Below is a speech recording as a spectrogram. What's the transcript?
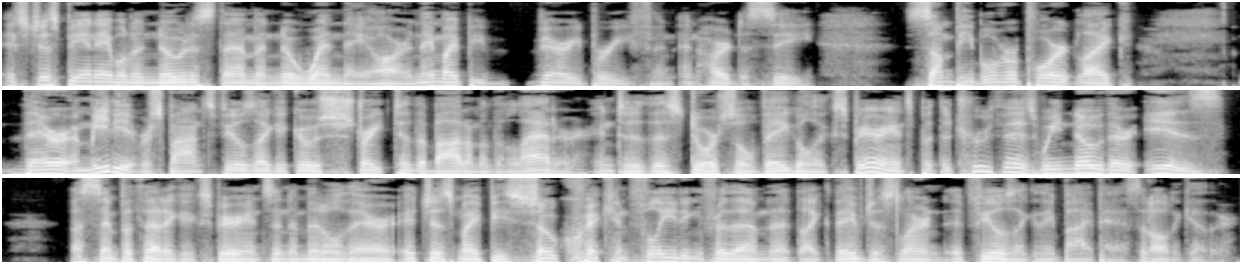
It's just being able to notice them and know when they are. And they might be very brief and, and hard to see. Some people report like their immediate response feels like it goes straight to the bottom of the ladder into this dorsal vagal experience. But the truth is, we know there is a sympathetic experience in the middle there. It just might be so quick and fleeting for them that like they've just learned it feels like they bypass it altogether.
